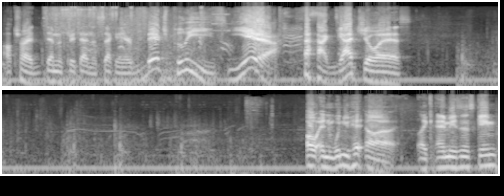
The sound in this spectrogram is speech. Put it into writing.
I'll try to demonstrate that in a second here. Bitch, please! Yeah! I got your ass. Oh, and when you hit uh, like enemies in this game,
